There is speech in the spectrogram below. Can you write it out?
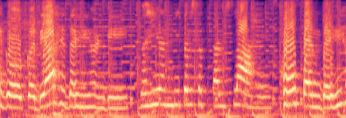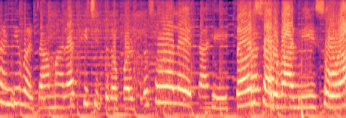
काय ग कधी आहे दहीहंडी दहीहंडी तर सत्तावीस ला आहे. हो पण दहीहंडीवरचा मराठी चित्रपट तर सोळाला येत आहे. तर सर्वांनी सोळा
